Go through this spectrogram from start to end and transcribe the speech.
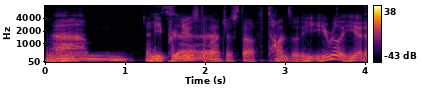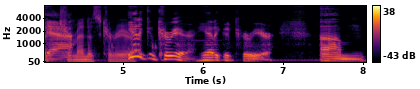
Mhm. Um, and he produced a uh, bunch of stuff tons of he, he really he had a Yeah. tremendous career He had a good career. He had a good career. Um,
